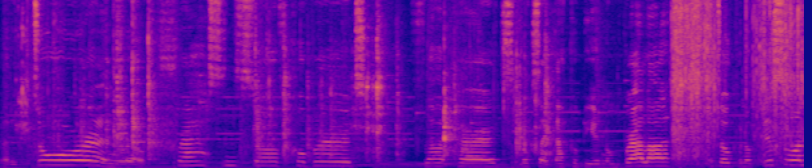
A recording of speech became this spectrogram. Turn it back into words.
Got a door and a little press and stuff, cupboards, flat cards. Looks like that could be an umbrella. Let's open up this one.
